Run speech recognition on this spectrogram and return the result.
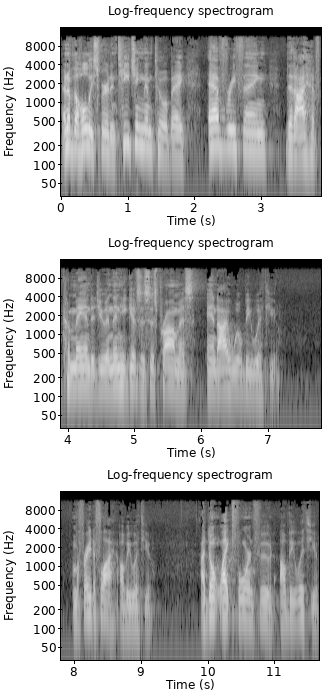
and of the Holy Spirit, and teaching them to obey everything that I have commanded you. And then he gives us his promise, and I will be with you. I'm afraid to fly, I'll be with you. I don't like foreign food, I'll be with you.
